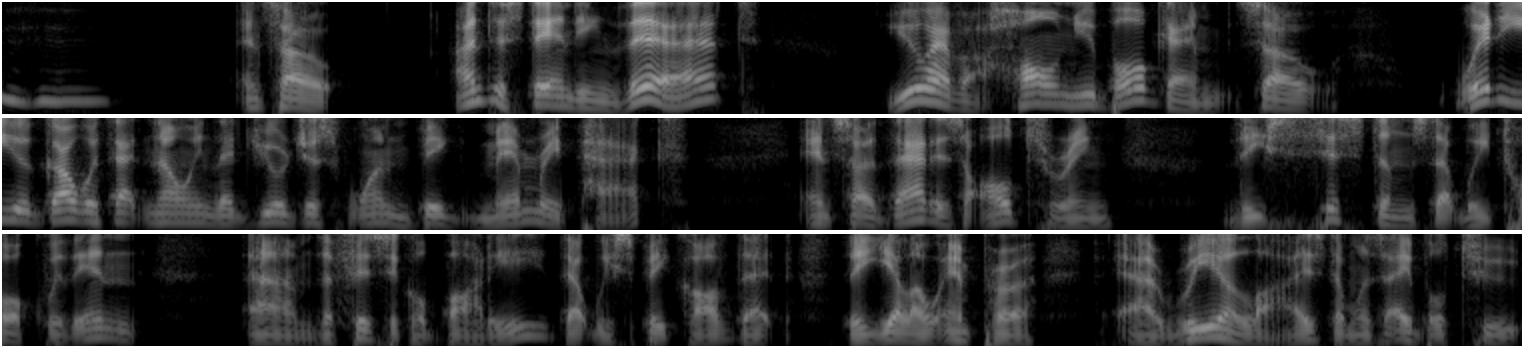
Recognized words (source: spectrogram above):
Mm-hmm. And so, understanding that, you have a whole new ball game. So, where do you go with that, knowing that you're just one big memory pack? And so that is altering the systems that we talk within um, the physical body that we speak of, that the Yellow Emperor uh, realized and was able to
